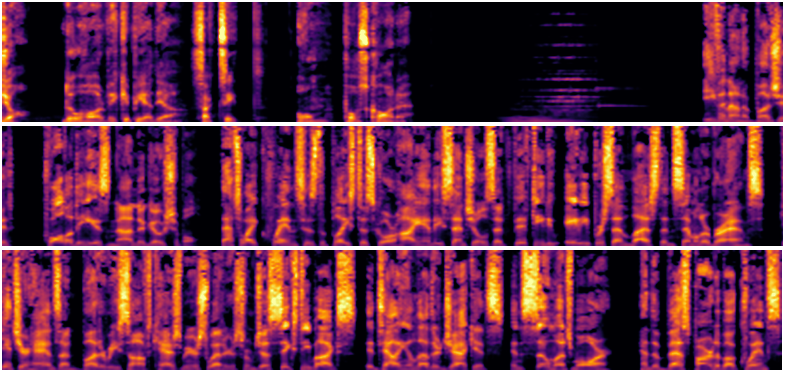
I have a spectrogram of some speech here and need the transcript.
Ja, då har Wikipedia sagt sitt om påskhare. Even on a budget, quality is non-negotiable. That's why Quince is the place to score high-end essentials at 50 to 80% less than similar brands. Get your hands on buttery soft cashmere sweaters from just 60 bucks, Italian leather jackets, and so much more. And the best part about Quince,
